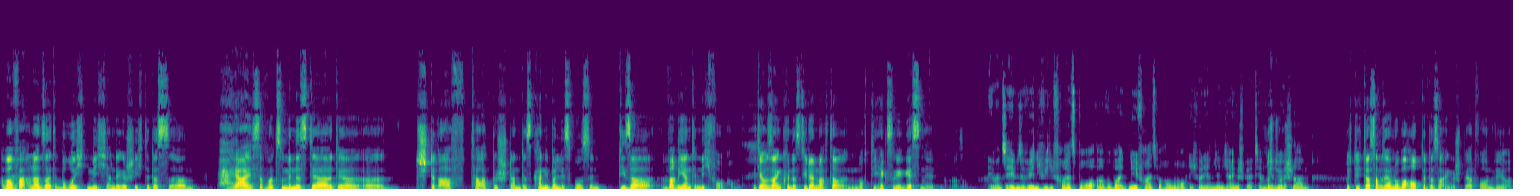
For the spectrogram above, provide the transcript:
Aber auf der anderen Seite beruhigt mich an der Geschichte, dass, ähm, ja, ich sag mal, zumindest der, der äh, Straftatbestand des Kannibalismus in dieser Variante nicht vorkommt. Hätte ja auch sein können, dass die danach da noch die Hexe gegessen hätten oder so. Ebenso wenig wie die Freiheitsberaubung, äh, wobei, nee, Freiheitsberaubung auch nicht, weil die haben sie ja nicht eingesperrt, die haben richtig. sie ja nur erschlagen. Richtig, das haben sie ja nur behauptet, dass er eingesperrt worden wäre.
